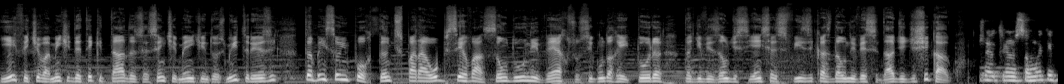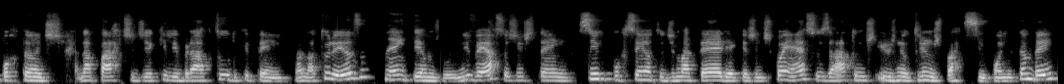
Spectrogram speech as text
e efetivamente detectadas recentemente em 2013, também são importantes para a observação do universo, segundo a reitora da Divisão de Ciências Físicas da Universidade de Chicago. Os neutrinos são muito importantes na parte de equilibrar tudo que tem na natureza, né, em termos do universo. A gente tem 5% de matéria que a gente conhece, os átomos e os neutrinos participam ali também.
